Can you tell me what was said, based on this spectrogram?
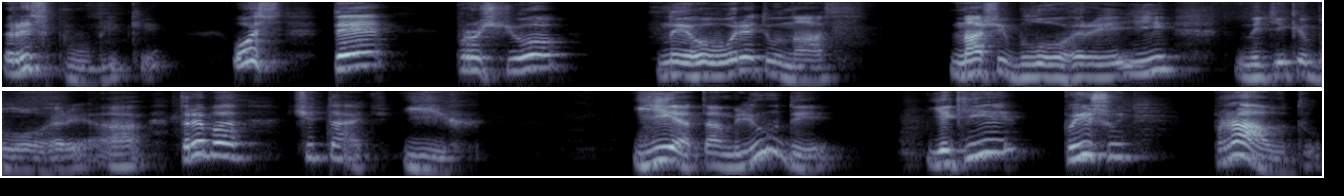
республіки. Ось те, про що не говорять у нас наші блогери і не тільки блогери, а треба читати їх. Є там люди, які пишуть правду.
